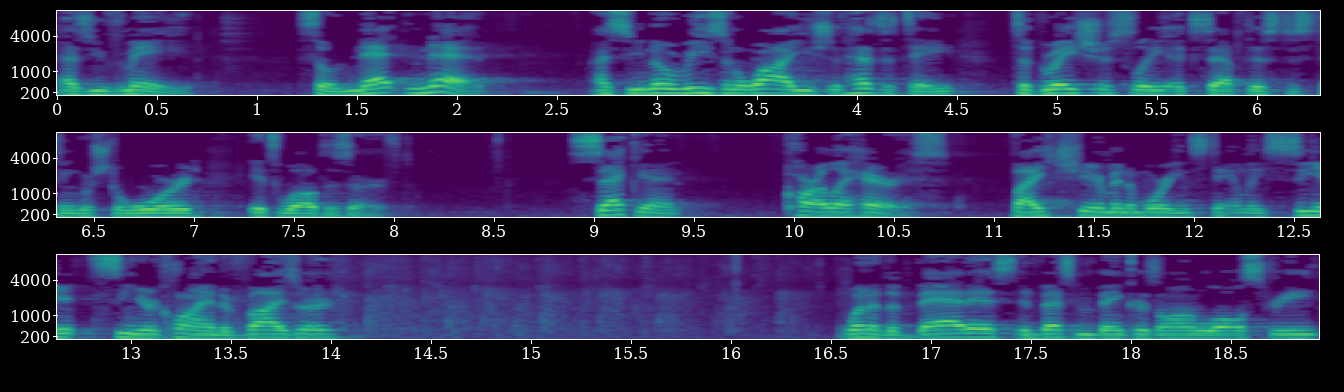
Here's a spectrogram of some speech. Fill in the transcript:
as you've made. So net net, I see no reason why you should hesitate to graciously accept this distinguished award. It's well deserved. Second, Carla Harris, Vice Chairman of Morgan Stanley, Senior Client Advisor, one of the baddest investment bankers on Wall Street.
